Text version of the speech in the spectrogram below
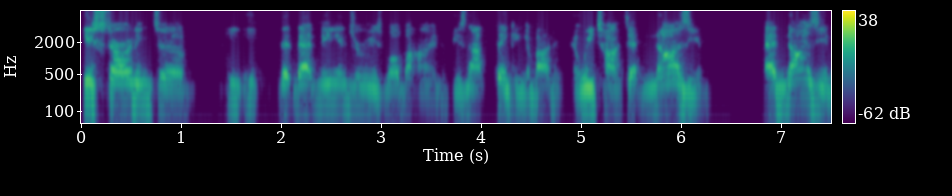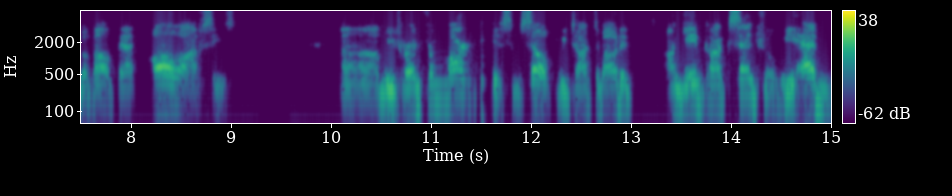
He's starting to he, he that, that knee injury is well behind him. He's not thinking about it. And we talked at nauseum, ad nauseum about that all offseason. Uh, we've heard from Marcus himself. We talked about it on Gamecock Central. We had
